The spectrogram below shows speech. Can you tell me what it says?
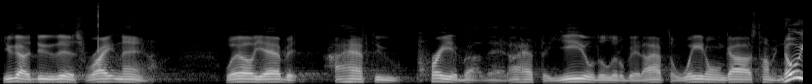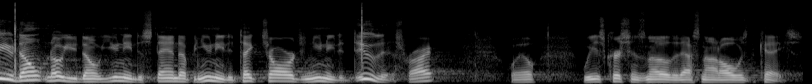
You got to do this right now. Well, yeah, but I have to pray about that. I have to yield a little bit. I have to wait on God's timing. No, you don't. No, you don't. You need to stand up and you need to take charge and you need to do this, right? Well, we as Christians know that that's not always the case.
